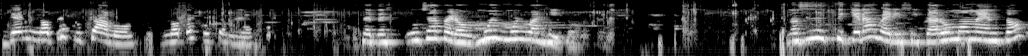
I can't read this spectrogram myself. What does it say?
Jenny, no te escuchamos. No te escuchamos. se te escucha, pero muy, muy bajito. No sé si, si quieras verificar un momento.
